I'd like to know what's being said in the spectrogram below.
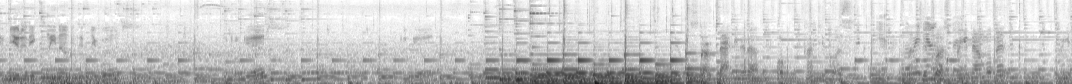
Community cleanup, if you will. Looking good. Not. Yeah, lower Not it too down a close. little Bring it down a little bit. Bring it,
